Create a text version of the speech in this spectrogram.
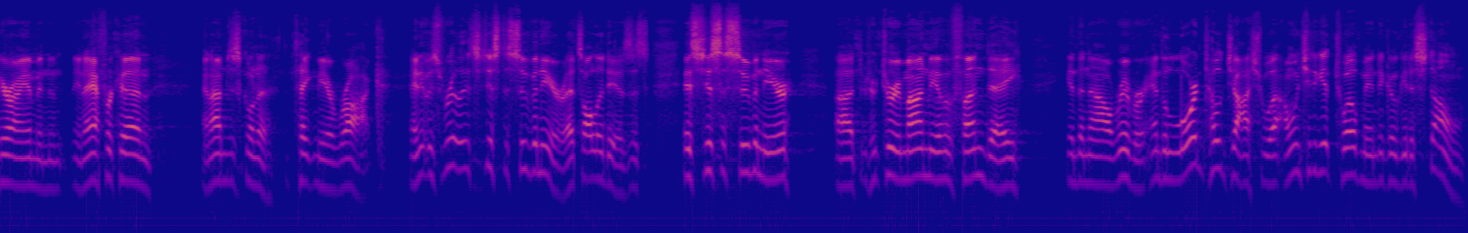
here I am in, in Africa, and and I'm just going to take me a rock. And it was really, it's just a souvenir. That's all it is. It's, it's just a souvenir uh, to, to remind me of a fun day in the Nile River. And the Lord told Joshua, I want you to get 12 men to go get a stone.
